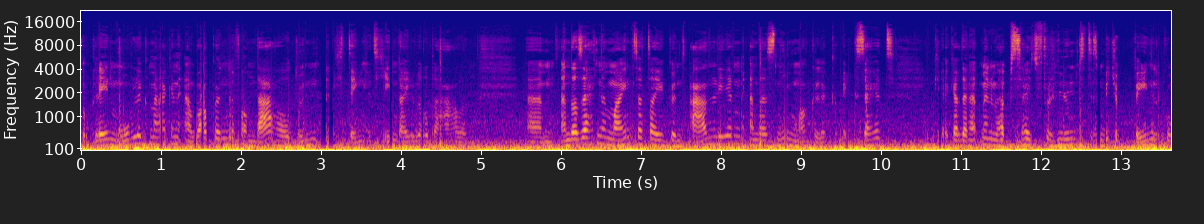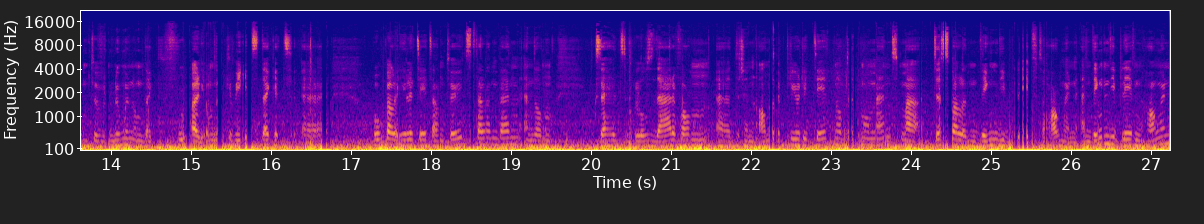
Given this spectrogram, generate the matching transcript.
zo klein mogelijk maken die blijven hangen,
